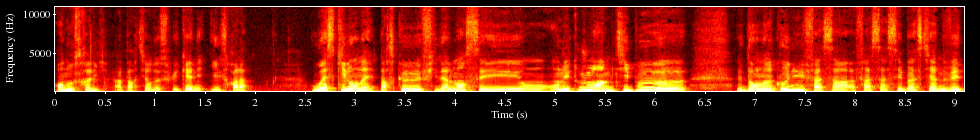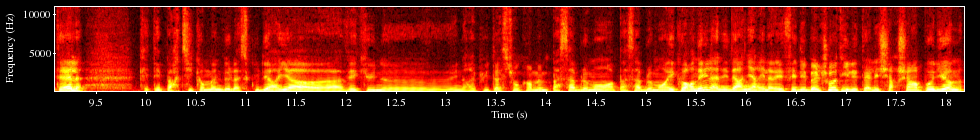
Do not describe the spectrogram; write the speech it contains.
en Australie. À partir de ce week-end, il sera là. Où est-ce qu'il en est? Parce que finalement, c'est, on, est toujours un petit peu dans l'inconnu face à, face à Sébastien Vettel qui était parti quand même de la Scuderia euh, avec une, euh, une, réputation quand même passablement, passablement écornée. L'année dernière, il avait fait des belles choses. Il était allé chercher un podium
